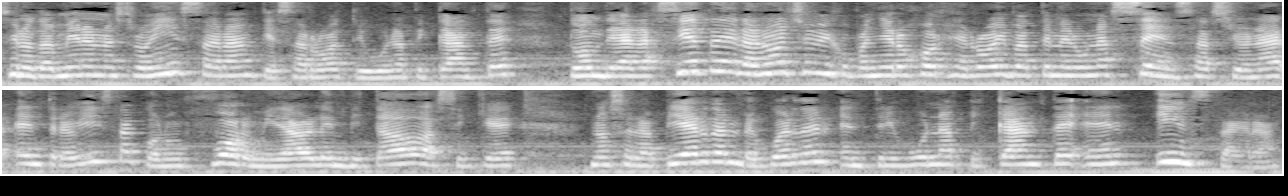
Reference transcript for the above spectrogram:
sino también en nuestro Instagram, que es arroba Tribuna Picante, donde a las 7 de la noche mi compañero Jorge Roy va a tener una sensacional entrevista con un formidable invitado, así que no se la pierdan, recuerden, en Tribuna Picante en Instagram.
